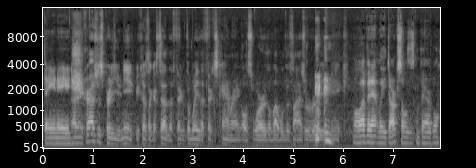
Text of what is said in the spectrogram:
day and age? I mean, Crash is pretty unique because, like I said, the fi- the way the fixed camera angles were, the level designs were really unique. Well, evidently, Dark Souls is comparable.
